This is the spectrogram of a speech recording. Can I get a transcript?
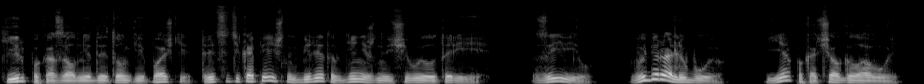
Кир показал мне две тонкие пачки 30-копеечных билетов денежно-вещевой лотереи. Заявил. Выбирай любую. Я покачал головой.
